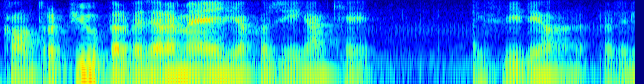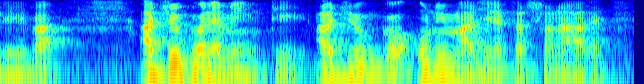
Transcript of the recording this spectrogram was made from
CTRL più per vedere meglio così anche il video rileva aggiungo elementi. Aggiungo un'immagine personale.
